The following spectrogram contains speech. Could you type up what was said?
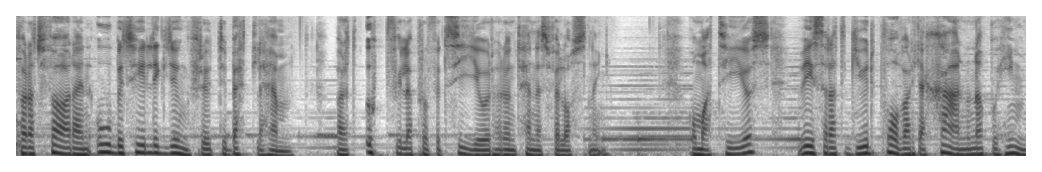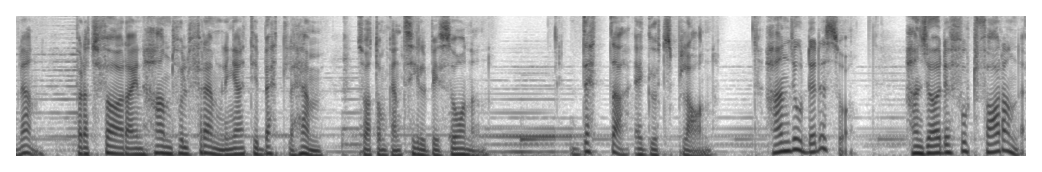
för att föra en obetydlig jungfru till Betlehem för att uppfylla profetior runt hennes förlossning. Och Matteus visar att Gud påverkar stjärnorna på himlen för att föra en handfull främlingar till Betlehem så att de kan tillbe sonen. Detta är Guds plan. Han gjorde det så. Han gör det fortfarande.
